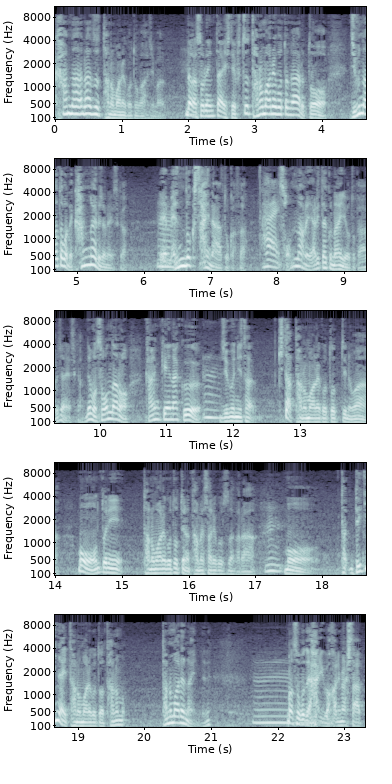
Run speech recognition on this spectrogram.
必ず頼まれ事が始まる。だからそれに対して普通頼まれ事があると自分の頭で考えるじゃないですか。えうん面倒くさいなとかさ、はい。そんなのやりたくないよとかあるじゃないですか。でもそんなの関係なく、ん。自分にた来た頼まれ事っていうのはもう本当に頼まれ事っていうのは試され事だから、うん。もうたできない頼まれ事は頼ま頼まれないんでね、まあ、そこで「はい分かりました」って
